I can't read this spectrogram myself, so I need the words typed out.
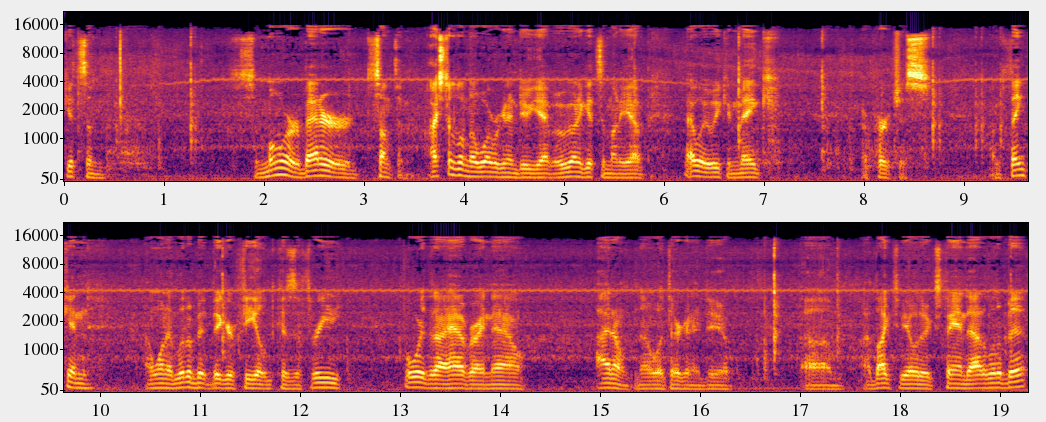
get some some more or better something. I still don't know what we're going to do yet, but we want to get some money up. That way we can make a purchase. I'm thinking I want a little bit bigger field because the three, four that I have right now, I don't know what they're going to do. Um, I'd like to be able to expand out a little bit.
